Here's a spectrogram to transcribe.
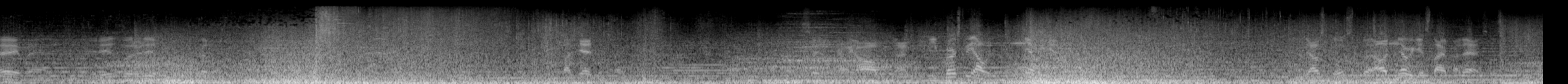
hey, man, it is what it is. Not dead. I, me I would never get. That was close, but I'll never get sniped by that. So.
